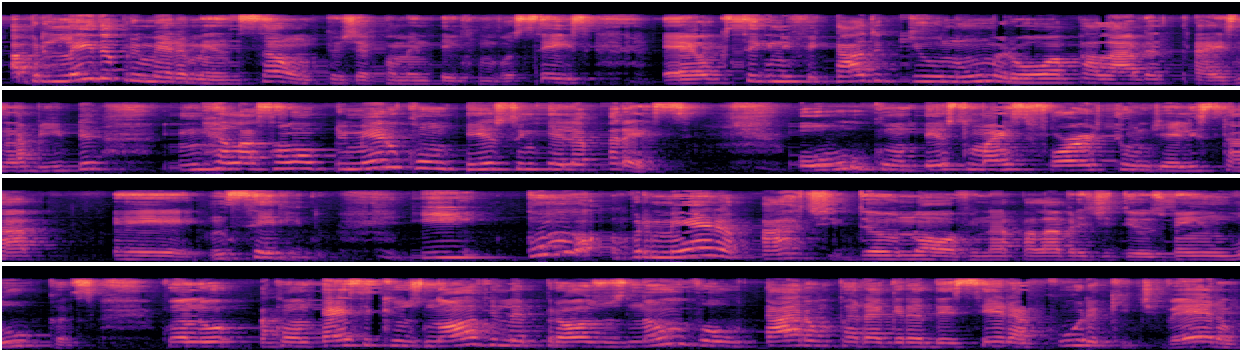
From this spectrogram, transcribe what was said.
A lei da primeira menção, que eu já comentei com vocês, é o significado que o número ou a palavra traz na Bíblia em relação ao primeiro contexto em que ele aparece, ou o contexto mais forte onde ele está é, inserido. E como a primeira parte do 9 na palavra de Deus vem em Lucas, quando acontece que os nove leprosos não voltaram para agradecer a cura que tiveram,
